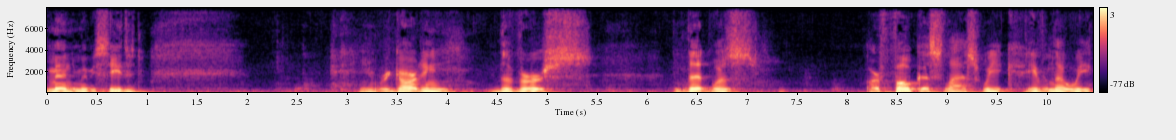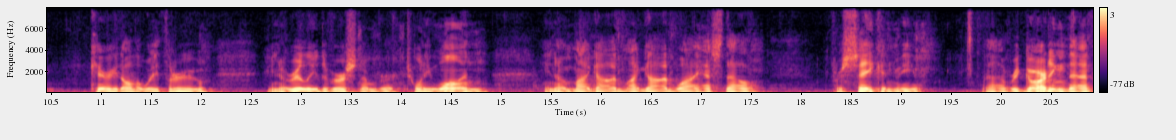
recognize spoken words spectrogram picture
Amen. You may be seated. Regarding the verse that was our focus last week, even though we carried all the way through, you know, really the verse number 21, you know, my God, my God, why hast thou forsaken me? Uh, regarding that,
